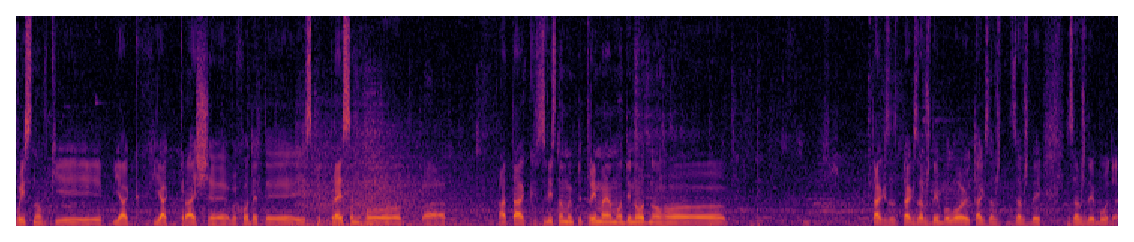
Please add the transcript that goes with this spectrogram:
висновки, як, як краще виходити із під пресингу. А, так, звісно, ми підтримуємо один одного. Так, так завжди було і так завжди, завжди, завжди буде.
